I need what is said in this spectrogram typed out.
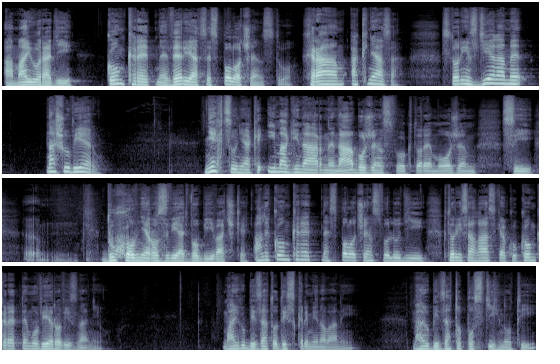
a majú radi konkrétne veriace spoločenstvo, chrám a kňaza, s ktorým zdieľame našu vieru. Nechcú nejaké imaginárne náboženstvo, ktoré môžem si duchovne rozvíjať v obývačke, ale konkrétne spoločenstvo ľudí, ktorí sa hlásia ku konkrétnemu vierovýznaniu. Majú byť za to diskriminovaní? Majú byť za to postihnutí?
